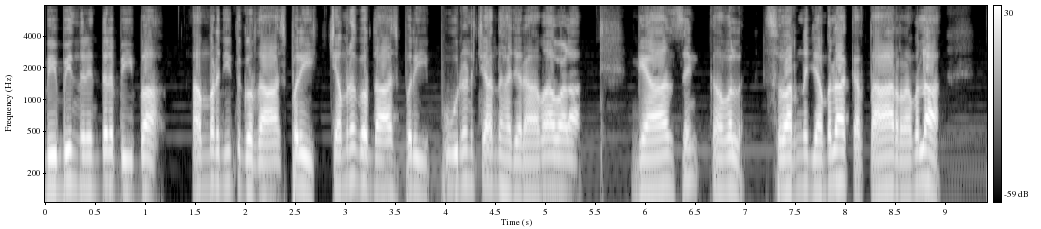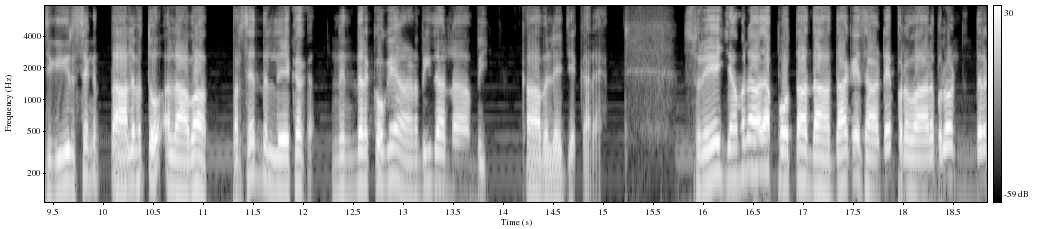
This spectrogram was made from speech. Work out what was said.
ਬੀਬੀ ਨਰਿੰਦਰ ਬੀਬਾ, ਅਮਰਜੀਤ ਗੁਰਦਾਸਪੁਰੀ, ਚਮਨ ਗੁਰਦਾਸਪੁਰੀ, ਪੂਰਨ ਚੰਦ ਹਜਰਾਵਾ ਵਾਲਾ, ਗਿਆਨ ਸਿੰਘ ਕੰਵਲ ਸਵਰਨ ਜਮਲਾ, ਕਰਤਾਰ ਰਮਲਾ, ਜਗੀਰ ਸਿੰਘ ਤਾਲਬ ਤੋਂ ਇਲਾਵਾ ਪ੍ਰਸਿੱਧ ਲੇਖਕ ਨਿੰਦਰ ਘੁਗਿਆਣਵੀ ਦਾ ਨਾਮ ਵੀ ਕਾਬਲੇ ਜ਼ਿਕਰ ਹੈ। ਸੁਰੇਸ਼ ਜਮਲਾ ਦਾ ਪੋਤਾ ਦੱਸਦਾ ਕਿ ਸਾਡੇ ਪਰਿਵਾਰ ਵੱਲੋਂ ਨਿੰਦਰ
